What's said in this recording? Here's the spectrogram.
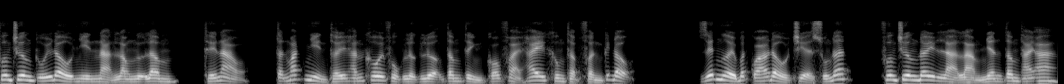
Phương Trương túi đầu nhìn nản lòng ngự lâm, thế nào, tận mắt nhìn thấy hắn khôi phục lực lượng tâm tình có phải hay không thập phần kích động. Giết người bất quá đầu chĩa xuống đất, Phương Trương đây là làm nhân tâm thái A.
